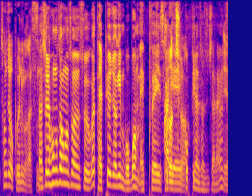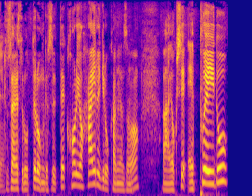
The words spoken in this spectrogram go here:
성적을 보이는 것 같습니다. 사실 홍성훈 선수가 대표적인 모범 FA 사례에 그렇죠. 꼽히는 선수잖아요. 예. 두산에서 롯데로 옮겼을 때 커리어 하이를 기록하면서 아 역시 FA도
